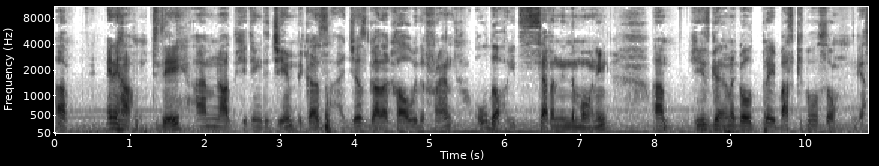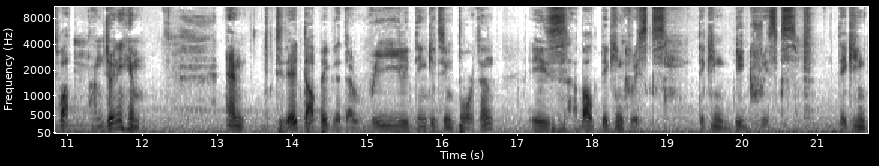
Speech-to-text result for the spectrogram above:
Uh, anyhow, today I'm not hitting the gym because I just got a call with a friend, although it's 7 in the morning. Um, he's gonna go play basketball, so guess what? I'm joining him. And today's topic that I really think it's important is about taking risks, taking big risks, taking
